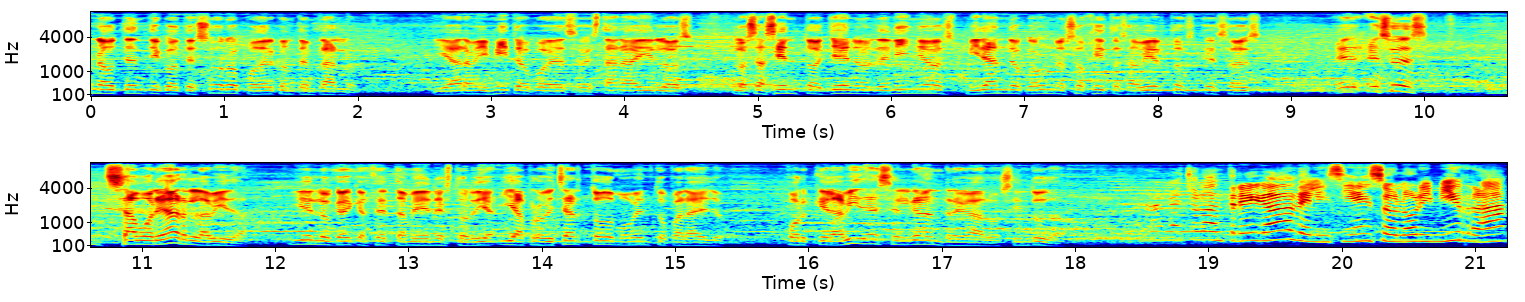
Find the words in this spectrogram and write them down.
un auténtico tesoro poder contemplarlo. Y ahora mismito pues están ahí los, los asientos llenos de niños mirando con unos ojitos abiertos, que eso es, e- eso es saborear la vida. Y es lo que hay que hacer también en estos días y aprovechar todo momento para ello. Porque la vida es el gran regalo, sin duda. Han hecho la entrega del incienso, olor y mirra,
